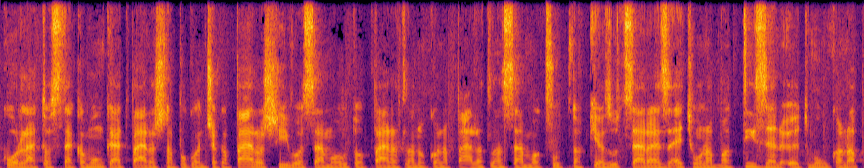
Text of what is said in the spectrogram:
Korlátozták a munkát, páros napokon csak a páros hívószámú autók, páratlanokon a páratlan számok futnak ki az utcára. Ez egy hónapban 15 munkanap,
